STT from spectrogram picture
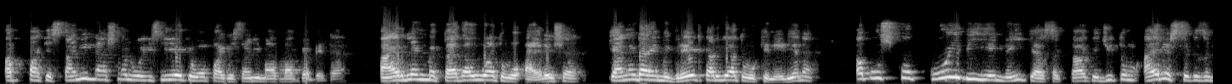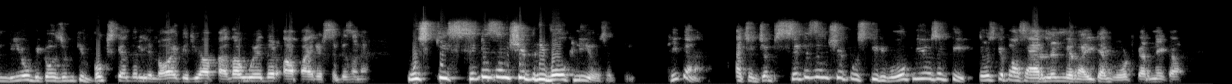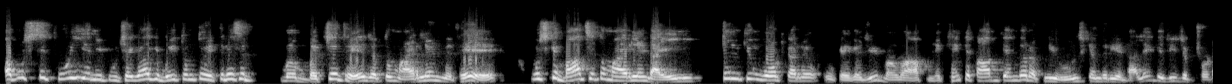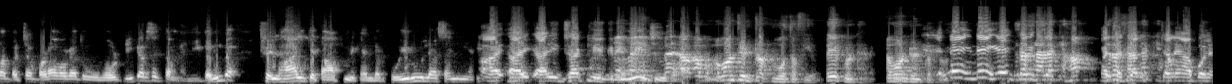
अब पाकिस्तानी नेशनल वो इसलिए कि वो पाकिस्तानी माँ बाप का बेटा है। आयरलैंड में पैदा हुआ तो वो आयरिश है। कनाडा इमिग्रेट कर गया तो वो कैनेडियन है। अब उसको कोई भी ये नहीं कह सकता कि जी तुम आयरिश सिटीजन नहीं हो बिकॉज़ उनकी बुक्स के अंदर ये लॉ है कि जी आप पैदा हुए इधर, आप आयरिश सिटीजन है। उसकी सिटीजनशिप रिवोक नहीं हो सकती, ठीक है ना? अच्छा जब सिटीजनशिप उसकी रिवोक नहीं हो सकती तो उसके पास आयरलैंड में राइट है वोट करने का। अब उससे कोई ये नहीं पूछेगा कि भाई तुम तो इतने से बच्चे थे जब तुम आयरलैंड में थे, उसके बाद से तुम आयरलैंड आए ही नहीं। तुम क्यों वोट कर रहे हो? वो कहेगा जी बाबा आप लिखें किताब के अंदर अपनी रूल्स के अंदर ये डालें कि जी जब छोटा बच्चा बड़ा होगा तो वो वोट नहीं कर सकता मैं नहीं करूँगा। फ़िलहाल किताब में के अंदर कोई रूल ऐसा नहीं है। I I exactly agree I want to interrupt both of you एक minute I want to interrupt नहीं नहीं एक अच्छा चले आप बोले।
